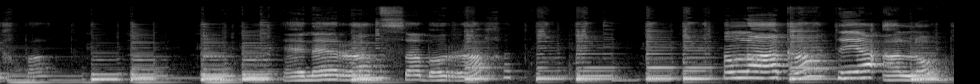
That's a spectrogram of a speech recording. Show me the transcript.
אכפת. הנה רצה בורחת להקת יעלות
